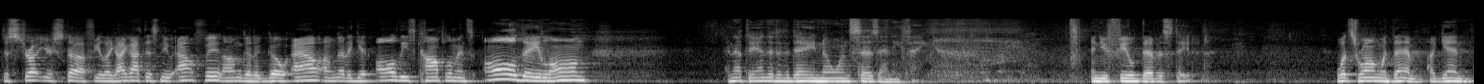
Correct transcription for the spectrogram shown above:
to strut your stuff. You're like, I got this new outfit. I'm going to go out. I'm going to get all these compliments all day long. And at the end of the day, no one says anything and you feel devastated. What's wrong with them? Again,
